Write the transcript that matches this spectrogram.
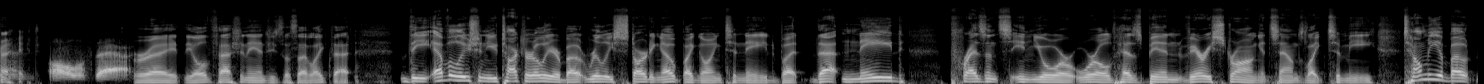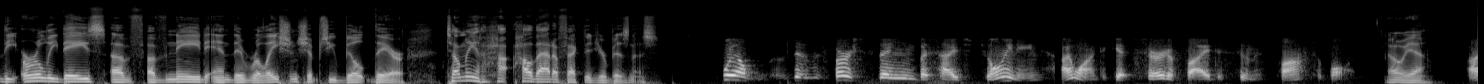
and all of that. Right. The old fashioned Angie's list. I like that. The evolution you talked earlier about really starting out by going to NAID, but that NAID presence in your world has been very strong, it sounds like to me. Tell me about the early days of, of NAID and the relationships you built there. Tell me how, how that affected your business. Well, the first thing besides joining, I wanted to get certified as soon as possible. Oh, yeah. I,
